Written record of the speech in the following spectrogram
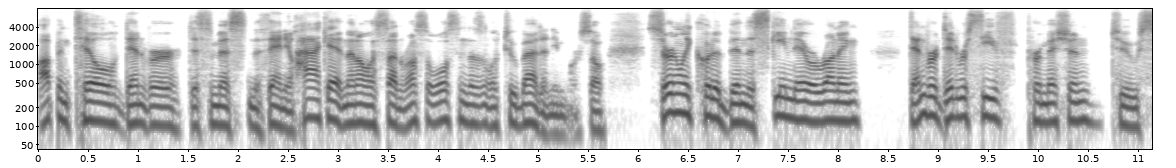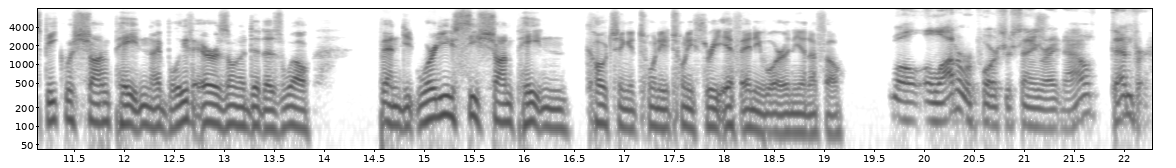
up until Denver dismissed Nathaniel Hackett. And then all of a sudden, Russell Wilson doesn't look too bad anymore. So, certainly could have been the scheme they were running. Denver did receive permission to speak with Sean Payton. I believe Arizona did as well. Ben, where do you see Sean Payton coaching in 2023, if anywhere in the NFL? Well, a lot of reports are saying right now Denver.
